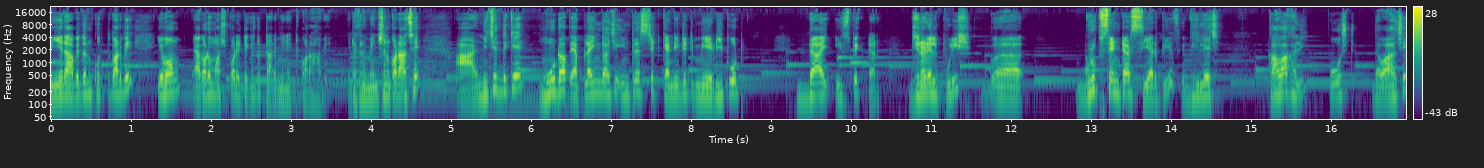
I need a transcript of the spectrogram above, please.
মেয়েরা আবেদন করতে পারবে এবং এগারো মাস পরে এটা কিন্তু টার্মিনেট করা হবে। এটা এখানে মেনশন করা আছে। আর নিচের দিকে মুড অফ অ্যাপ্লাইং দেওয়া আছে interested candidate may report the inspector general police group centre CRPF village Kawakhali post দেওয়া আছে।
